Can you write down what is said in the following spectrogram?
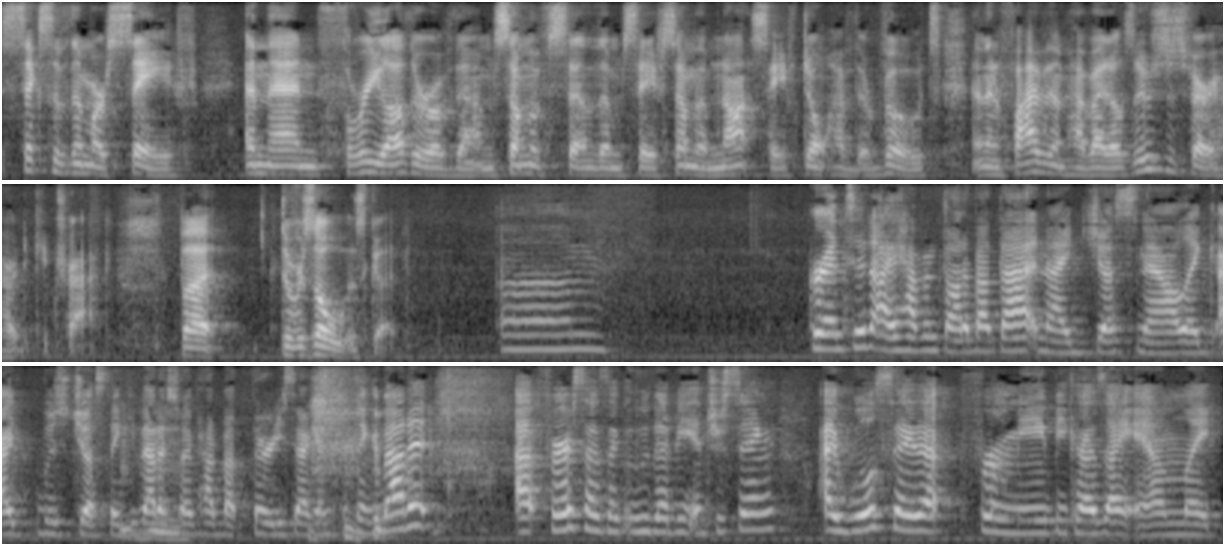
six of them are safe, and then three other of them, some of them safe, some of them not safe, don't have their votes, and then five of them have idols. It was just very hard to keep track. But the result was good. Um. Granted, I haven't thought about that, and I just now, like, I was just thinking about it, so Mhm. I've had about 30 seconds to think about it. At first, I was like, ooh, that'd be interesting. I will say that for me, because I am, like,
